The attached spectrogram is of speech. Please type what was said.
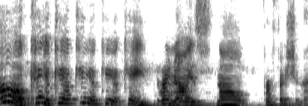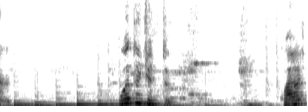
Oh, okay, okay, okay, okay, okay. Right now it's now professional. What do you do? What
